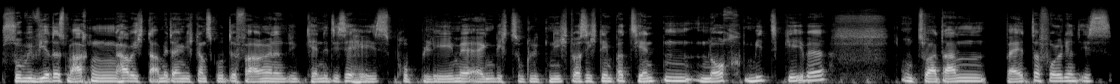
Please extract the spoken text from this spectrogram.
so wie wir das machen, habe ich damit eigentlich ganz gute Erfahrungen und ich kenne diese Haze-Probleme eigentlich zum Glück nicht. Was ich den Patienten noch mitgebe, und zwar dann weiterfolgend ist,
